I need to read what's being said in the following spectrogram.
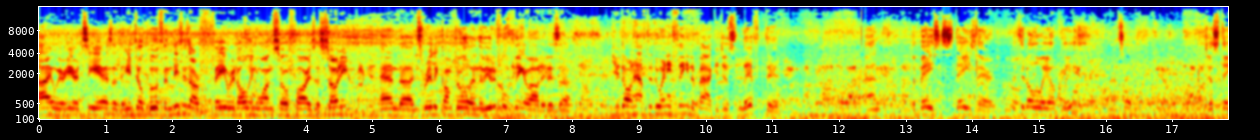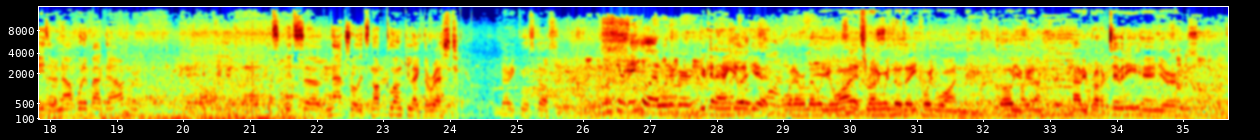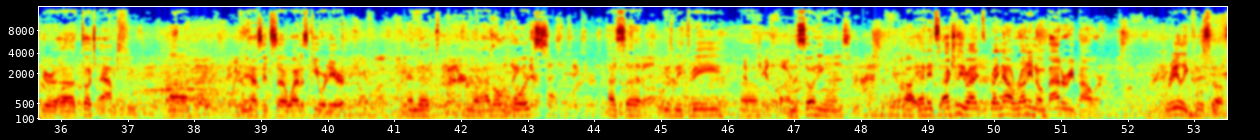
Hi, we're here at CES at the Intel booth, and this is our favorite all-in-one so far. is a Sony, and uh, it's really comfortable. And the beautiful thing about it is uh, you don't have to do anything in the back. You just lift it, and the base stays there. Lift it all the way up, please. That's it. Just stays there. Now put it back down. It's, it's uh, natural. It's not clunky like the rest. Very cool stuff. You can angle it whatever. You can angle it, yeah, whatever level you want. It's running Windows 8.1, so you can have your productivity and your your uh, touch apps. Uh, it has its uh, wireless keyboard here, and it you know, has all the ports. Has uh, USB 3 uh, and the Sony ones, uh, and it's actually right right now running on battery power. Really cool stuff.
